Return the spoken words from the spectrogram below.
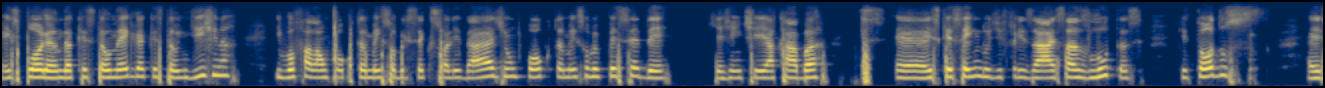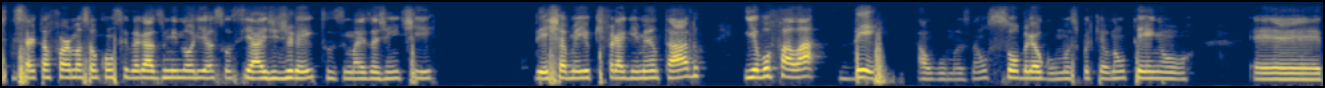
explorando a questão negra, a questão indígena, e vou falar um pouco também sobre sexualidade um pouco também sobre o PCD, que a gente acaba é, esquecendo de frisar essas lutas que todos de certa forma, são considerados minorias sociais de direitos, mas a gente deixa meio que fragmentado. E eu vou falar de algumas, não sobre algumas, porque eu não tenho é,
